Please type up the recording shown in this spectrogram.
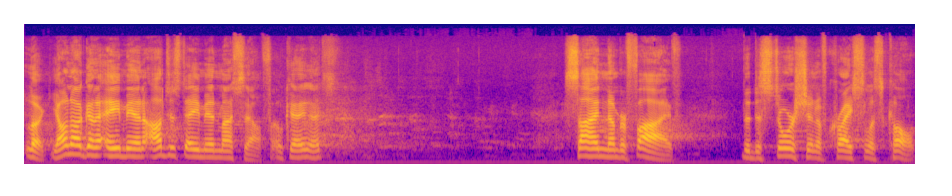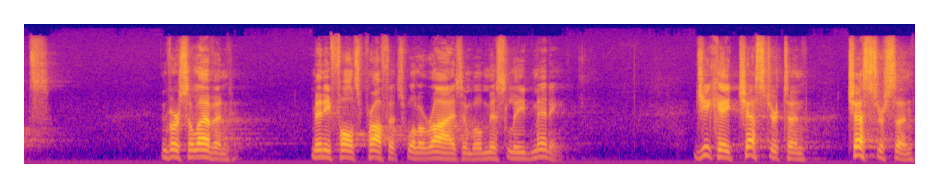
Look, y'all not going to amen. I'll just amen myself, okay? That's sign number five the distortion of Christless cults. In verse 11, many false prophets will arise and will mislead many. G.K. Chesterton, Chesterton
